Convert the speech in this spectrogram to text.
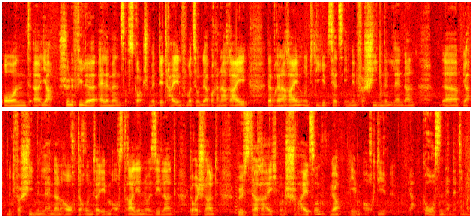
und äh, ja, schöne viele Elements of Scotch mit Detailinformationen der Brennerei, der Brennereien und die gibt es jetzt in den verschiedenen Ländern. Äh, ja, mit verschiedenen Ländern auch, darunter eben Australien, Neuseeland, Deutschland, Österreich und Schweiz und ja, eben auch die großen Länder, die man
